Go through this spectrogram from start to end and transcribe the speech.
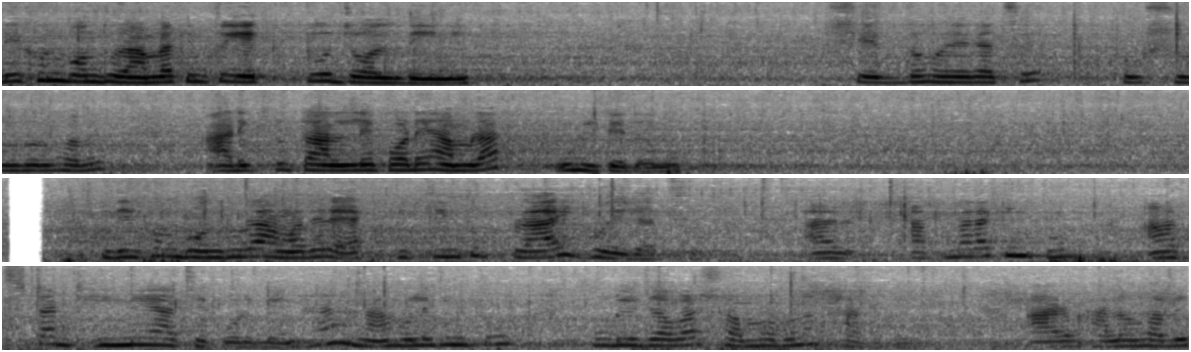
দেখুন বন্ধুরা, আমরা কিন্তু একটু জল দিইনি। সেদ্ধ হয়ে গেছে খুব সুন্দরভাবে। আর একটু টানলে পরে আমরা উল্টে দেবো। দেখুন বন্ধুরা, আমাদের এক পিঠ কিন্তু প্রায় হয়ে গেছে। আর আপনারা কিন্তু আঁচটা ঢিমে আছে করবেন হ্যাঁ? না হলে কিন্তু পুড়ে যাওয়ার সম্ভাবনা থাকবে। আর ভালোভাবে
